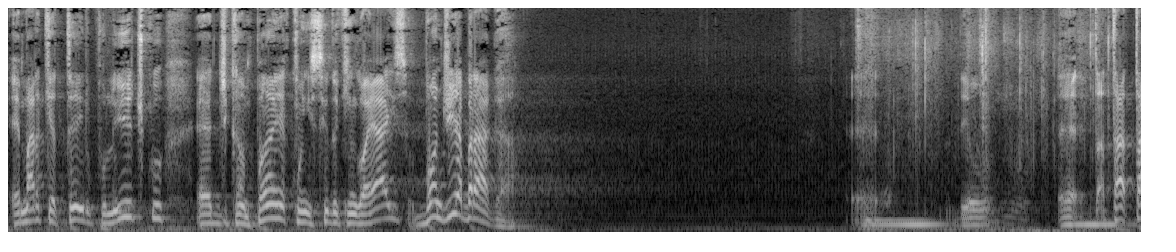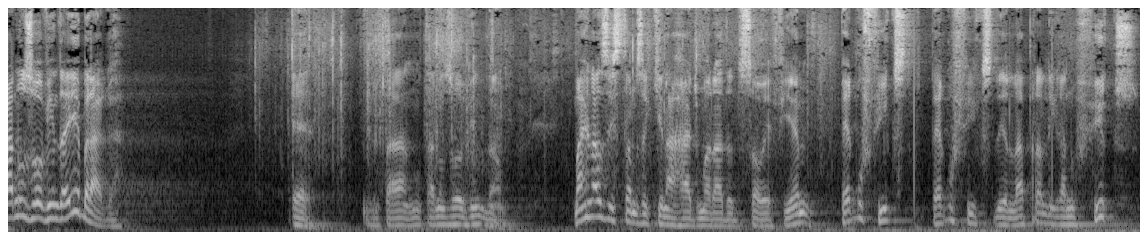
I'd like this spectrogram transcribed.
é marqueteiro político, é de campanha, conhecido aqui em Goiás. Bom dia, Braga. É, é, tá, tá, tá, nos ouvindo aí, Braga? É, não tá, não tá nos ouvindo não. Mas nós estamos aqui na Rádio Morada do Sol FM. Pega o fixo, pega o fixo dele lá para ligar no fixo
